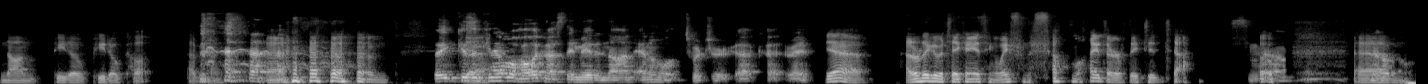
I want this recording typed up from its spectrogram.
non pedo pedo cut. That'd be nice. um, because yeah. in Cannibal Holocaust they made a non-animal torture uh, cut, right? Yeah, I don't think it would take anything away from the film either if they did that. So, no. Um, no.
